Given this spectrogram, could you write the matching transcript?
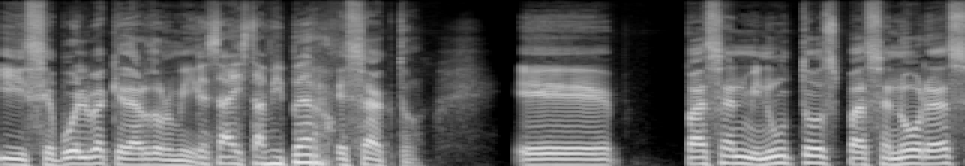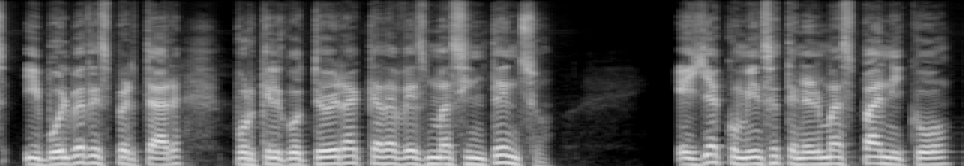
y se vuelve a quedar dormida. Pues ahí está mi perro. Exacto. Eh, pasan minutos, pasan horas y vuelve a despertar porque el goteo era cada vez más intenso. Ella comienza a tener más pánico,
